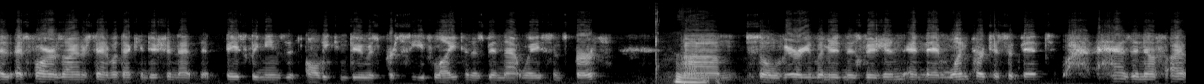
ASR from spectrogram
as, as, far as I understand about that condition, that, that basically means that all he can do is perceive light and has been that way since birth. Right. Um, so very limited in his vision. And then one participant has enough. I,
